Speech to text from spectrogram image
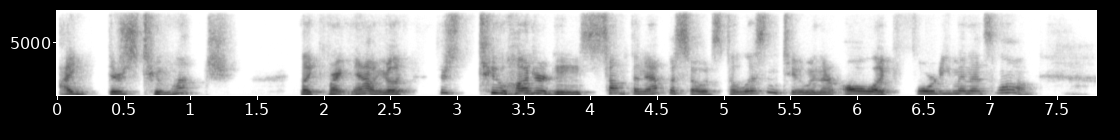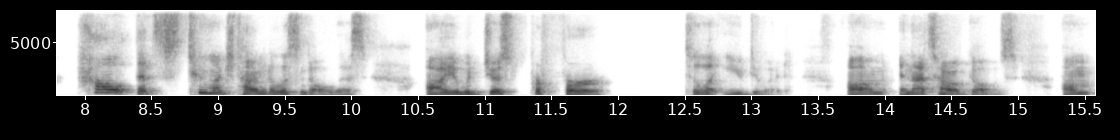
I there's too much. Like right now you're like there's 200 and something episodes to listen to and they're all like 40 minutes long. How that's too much time to listen to all this. I would just prefer to let you do it. Um, and that's how it goes um,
